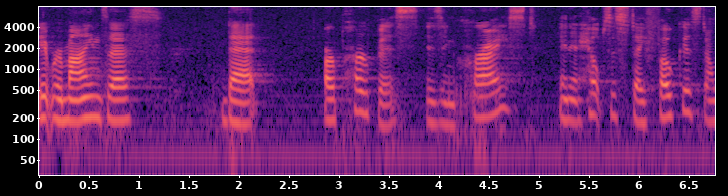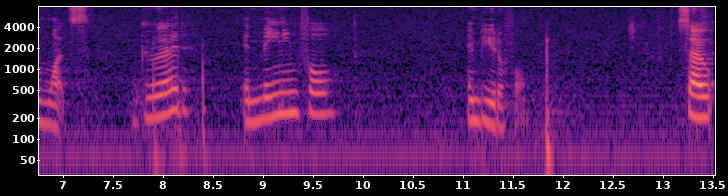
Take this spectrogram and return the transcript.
It reminds us that our purpose is in Christ, and it helps us stay focused on what's good and meaningful and beautiful. So,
